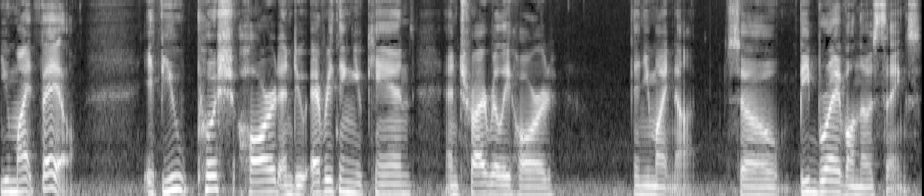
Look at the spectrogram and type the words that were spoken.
you might fail. If you push hard and do everything you can and try really hard, then you might not. So be brave on those things.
